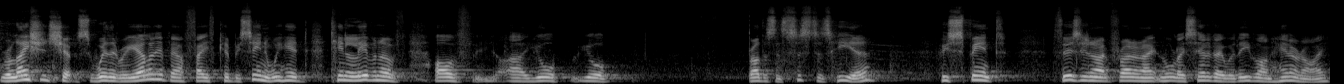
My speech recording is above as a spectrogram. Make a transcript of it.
relationships where the reality of our faith could be seen. And we had 10, 11 of, of uh, your, your brothers and sisters here who spent Thursday night, Friday night, and all day Saturday with Yvonne, Hannah, and I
